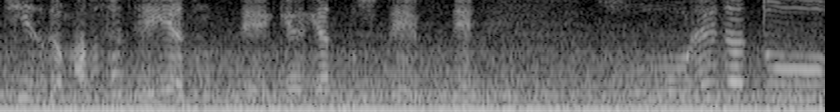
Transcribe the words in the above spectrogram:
うチーズがまぶさってりゃいいやと思ってギュギュッとしてでこれだと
